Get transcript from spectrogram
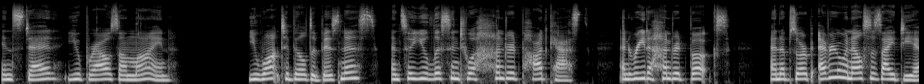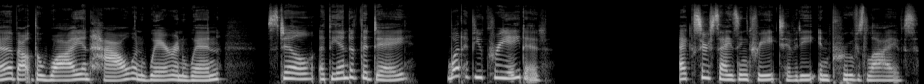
instead you browse online. You want to build a business, and so you listen to a hundred podcasts and read a hundred books and absorb everyone else's idea about the why and how and where and when. Still, at the end of the day, what have you created? Exercising creativity improves lives.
